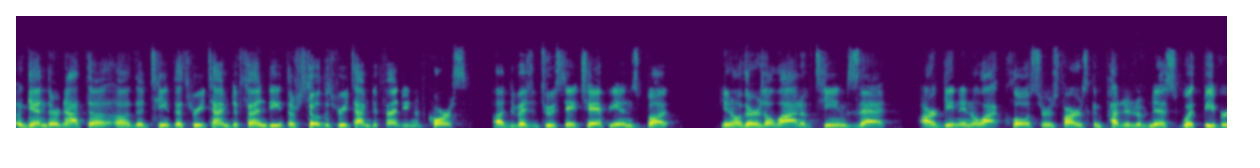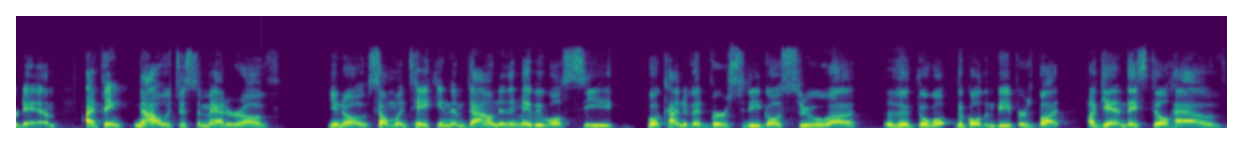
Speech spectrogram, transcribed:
again, they're not the uh, the team, the three time defending. They're still the three time defending, of course, uh, Division two state champions. But you know, there's a lot of teams that are getting a lot closer as far as competitiveness with Beaver Dam. I think now it's just a matter of, you know, someone taking them down, and then maybe we'll see what kind of adversity goes through uh, the, the, the Golden Beavers. But again, they still have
